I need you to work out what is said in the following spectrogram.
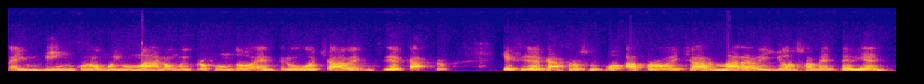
hay un vínculo muy humano, muy profundo entre Hugo Chávez y Fidel Castro que Fidel Castro supo aprovechar maravillosamente bien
